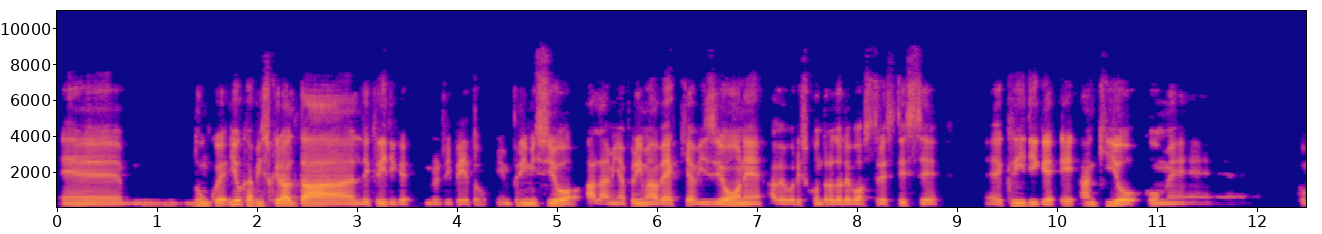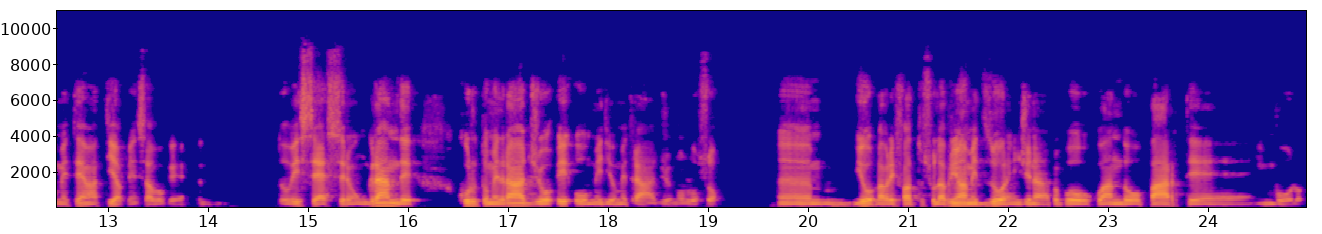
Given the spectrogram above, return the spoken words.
Eh, dunque, io capisco in realtà le critiche, ripeto, in primis io alla mia prima vecchia visione avevo riscontrato le vostre stesse eh, critiche e anch'io come, come te Mattia pensavo che dovesse essere un grande cortometraggio e o mediometraggio, non lo so. Um, io l'avrei fatto sulla prima mezz'ora in generale, proprio quando parte in volo.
